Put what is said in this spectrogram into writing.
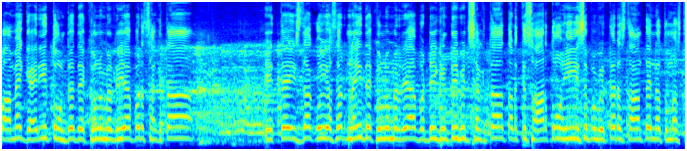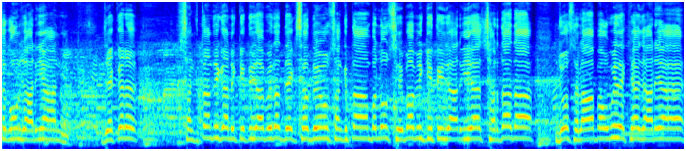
ਭਾਵੇਂ ਗਹਿਰੀ ਧੁੰਦ ਦੇਖਣ ਨੂੰ ਮਿਲ ਰਹੀ ਹੈ ਪਰ ਸੰਗਤਾਂ ਇੱਥੇ ਇਸ ਦਾ ਕੋਈ ਅਸਰ ਨਹੀਂ ਦੇਖਣ ਨੂੰ ਮਿਲ ਰਿਹਾ। ਵੱਡੀ ਗਿਣਤੀ ਵਿੱਚ ਸੰਗਤਾਂ ਤੜਕਸਾਰ ਤੋਂ ਹੀ ਇਸ ਪਵਿੱਤਰ ਸਥਾਨ ਤੇ ਨਤਮਸਤਕ ਹੋਣ ਜਾ ਰਹੀਆਂ ਹਨ। ਜੇਕਰ ਸੰਗਤਾਂ ਦੀ ਗੱਲ ਕੀਤੀ ਜਾਵੇ ਤਾਂ ਦੇਖ ਸਕਦੇ ਹੋ ਸੰਗਤਾਂ ਵੱਲੋਂ ਸੇਵਾ ਵੀ ਕੀਤੀ ਜਾ ਰਹੀ ਹੈ। ਸ਼ਰਧਾ ਦਾ ਜੋ ਸਲਾਬ ਆ, ਉਹ ਵੀ ਦੇਖਿਆ ਜਾ ਰਿਹਾ ਹੈ।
